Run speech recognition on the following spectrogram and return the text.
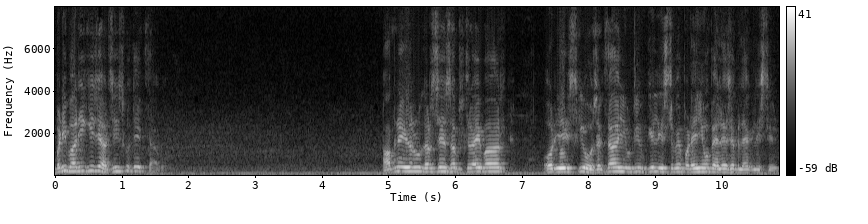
बड़ी बारीकी से हर चीज़ को देखता है वो। आपने इधर उधर से सब्सक्राइबर और ये इसकी हो सकता है यूट्यूब की लिस्ट में पड़े ही हों, पहले से ब्लैक लिस्टेड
